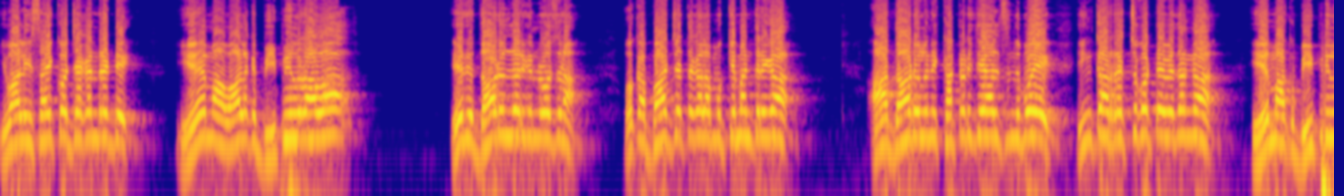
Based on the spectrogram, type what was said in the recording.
ఇవాళ ఈ సైకో జగన్ రెడ్డి ఏ మా వాళ్ళకి బీపీలు రావా? ఏది దాడులు జరిగిన రోజున ఒక బాధ్యత గల ముఖ్యమంత్రిగా ఆ దాడులని కట్టడి చేయాల్సింది పోయి ఇంకా రెచ్చగొట్టే విధంగా ఏ మాకు బీపీలు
